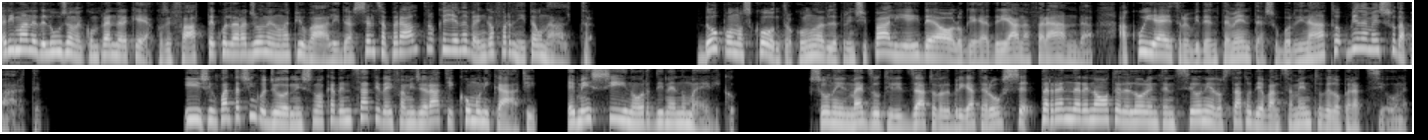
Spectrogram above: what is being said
Rimane deluso nel comprendere che, a cose fatte, quella ragione non è più valida, senza peraltro che gliene venga fornita un'altra. Dopo uno scontro con una delle principali ideologhe, Adriana Faranda, a cui Etro evidentemente è subordinato, viene messo da parte. I 55 giorni sono cadenzati dai famigerati comunicati, emessi in ordine numerico. Sono il mezzo utilizzato dalle Brigate Rosse per rendere note le loro intenzioni e lo stato di avanzamento dell'operazione.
